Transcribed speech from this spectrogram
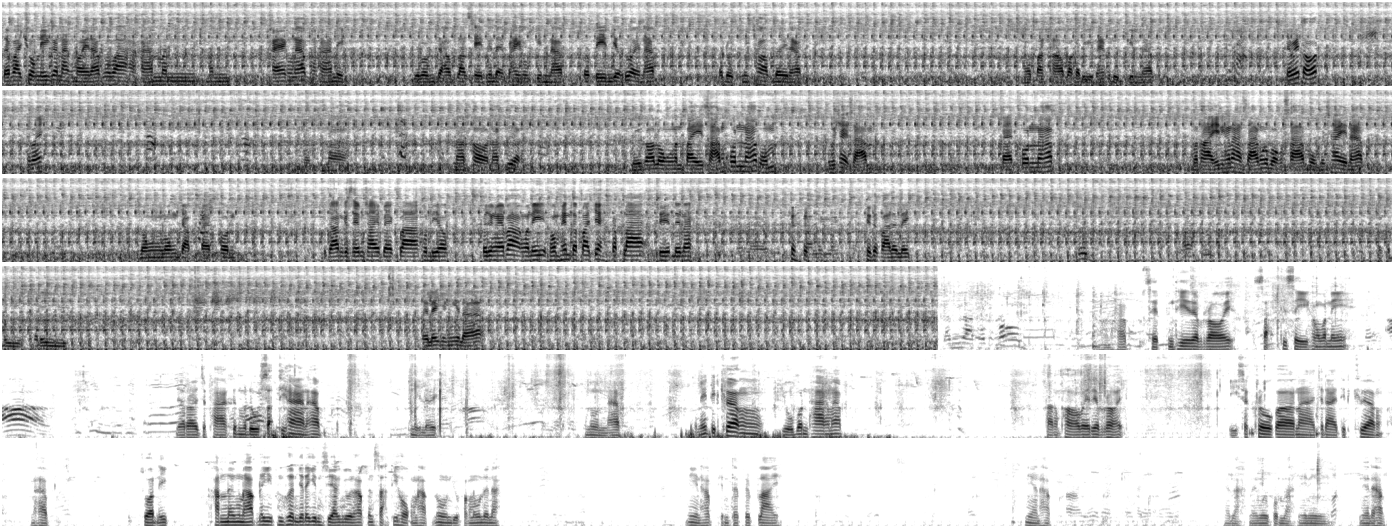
แต่ว่าช่วงนี้ก็หนักหน่อยนะเพราะว่าอาหารมันมันแพงนะครับอาหารนี่ ดี๋ยวผมจะเอาปลาเศษนี่แหละไปให้เขากินนะครับโปรตีนเยอะด้วยนะครับปลาดุกนี่ชอบเลยนะครับเอาปลาขาวปลากระดีไปให้ปลาดุกกินนะครับใช่ไหมตอดใช่ไหมหน้าหน้าท่อหน้าเครื่องเดี๋ยวก็ลงกันไปสามคนนะครับผมไม่ใช่สามแปดคนนะครับมาถ่ายเห็นขนาดสามก็บอกสามผมไม่ใช่นะครับ ลงลงจับแปดคนอาจารย์เกษมชัยแบกปลาคนเดียว เป็นยังไงบ้างวันนี้ผมเห็นแต่ปลาแจ๊ะกับปลาเศษเลยนะเห็นแต่ปลาเล็กๆปลากระดีปลากระดีเล็กๆอย่างนี้แหละเอาละครับ เสร็จเป็นที่เรียบร้อยสระที่สี่ของวันนี้ เดี๋ยวเราจะพาขึ้นมาดูสระที่ห้านะครับ นี่เลยนู่นนะครับตอนนี้ติดเครื่องอยู่บนทางนะครับฝังทอไว้เรียบร้อย อีกสักครู่ก็น่าจะได้ติดเครื่องนะครับ ส่วนอีกคันหนึ่งนะครับ ได้ยินเพื่อนๆจะได้ยินเสียงอยู่นะครับ เป็นสระที่หกนะครับนู่นอยู่ฝั่งนู้นเลยนะ นี่นะครับเห็นแต่ปลายๆเนี่ยนะครับนี่ละในมือผมละนี่นี่นี่นะครับ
